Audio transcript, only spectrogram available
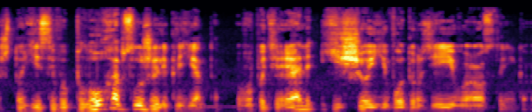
что если вы плохо обслужили клиента, вы потеряли еще и его друзей, и его родственников.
